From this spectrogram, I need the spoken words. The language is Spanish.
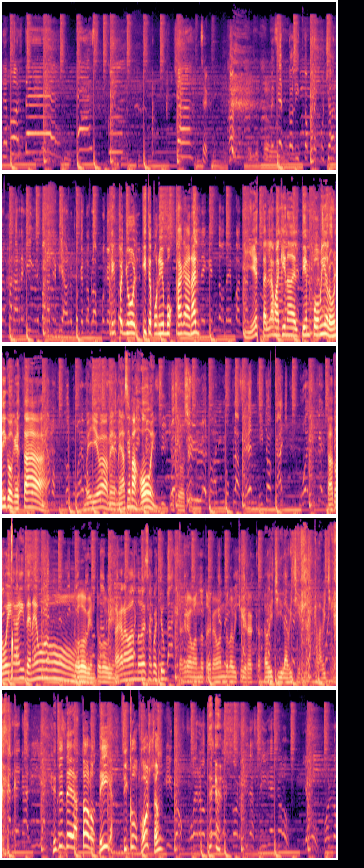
Deporte. Escucha. Me siento listo para escuchar, para reír, para triviar, porque te hablamos en español y te ponemos a ganar. Y esta es la máquina del tiempo mía, lo único que está me lleva, me, me hace más joven. Eso sí. Está todo bien ahí, tenemos. Todo bien, todo bien. Está grabando esa cuestión. Está grabando, está grabando la bichirasca. La bichi, la bichirrasca, la bichirrasca. Entenderá todos los días. Cinco cosas.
